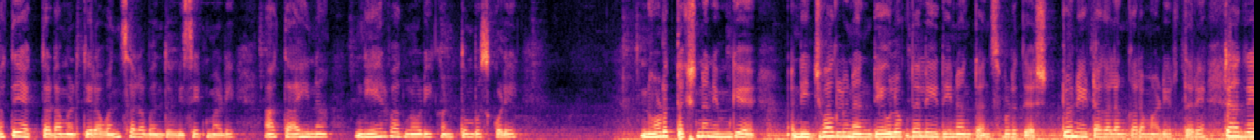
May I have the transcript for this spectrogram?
ಮತ್ತೆ ಯಾಕೆ ತಡ ಮಾಡ್ತೀರಾ? ಒಂದು ಸಲ ಬಂದು ವಿಸಿಟ್ ಮಾಡಿ. ಆ ತಾಯಿನ ನೇರವಾಗಿ ನೋಡಿ ಕಣ್ತುಂಬಿಸ್ಕೊಳ್ಳಿ ನೋಡಿದ ತಕ್ಷಣ ನಿಮಗೆ, ನಿಜವಾಗ್ಲೂ ನಾನು ದೇವಲೋಕದಲ್ಲೇ ಇದ್ದೀನಿ ಅಂತ ಅನಿಸ್ಬಿಡುತ್ತೆ. ಅಷ್ಟು ನೀಟಾಗಿ ಅಲಂಕಾರ ಮಾಡಿರ್ತಾರೆ. ಇಷ್ಟ ಆದರೆ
